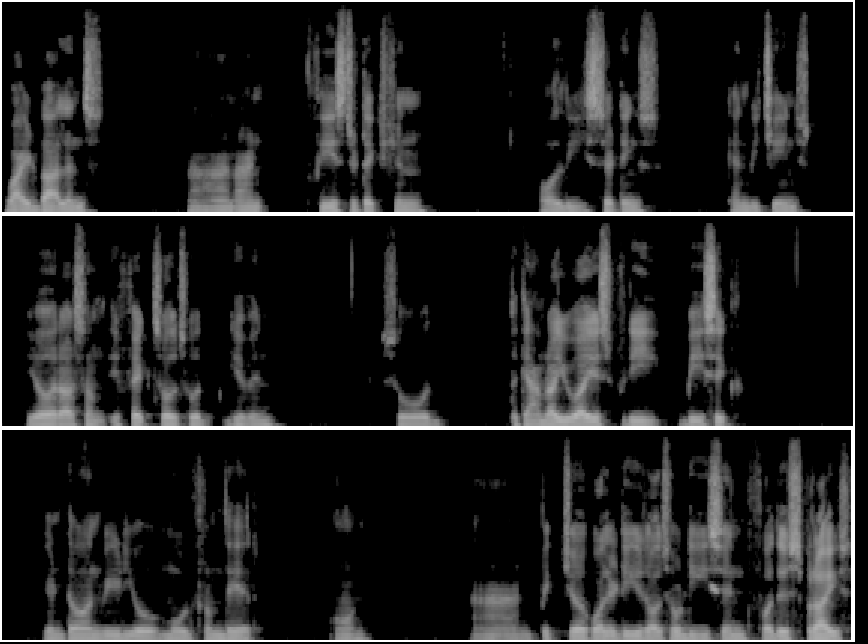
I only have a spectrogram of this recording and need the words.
White balance and, and face detection. All these settings can be changed here are some effects also given. So the camera UI is pretty basic. You can turn video mode from there on. And picture quality is also decent for this price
